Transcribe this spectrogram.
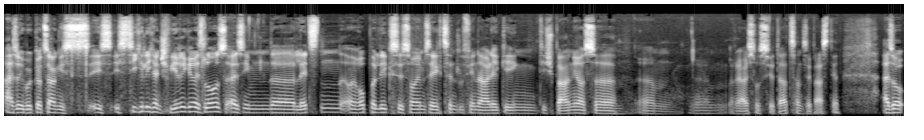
also ich wollte gerade sagen, ist, ist, ist sicherlich ein schwierigeres Los als in der letzten Europa League-Saison im 16. Finale gegen die Spanier aus äh, ähm, ähm, Real Sociedad San Sebastian. Also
